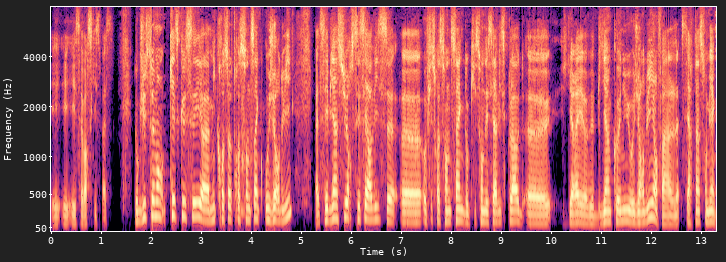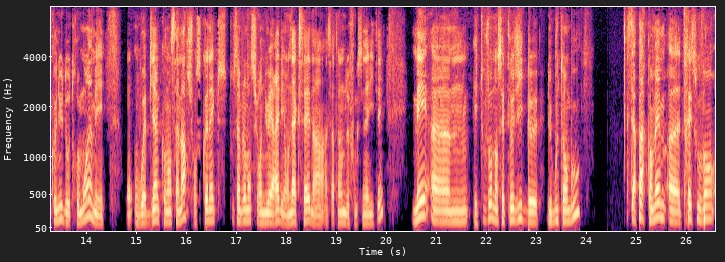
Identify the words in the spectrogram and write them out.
et, savoir ce qui se passe. Donc justement, qu'est-ce que c'est euh, Microsoft 365 aujourd'hui? Bah, C'est bien sûr ces services euh, Office 365, donc qui sont des services cloud, euh, je dirais, bien connus aujourd'hui. Enfin, certains sont bien connus, d'autres moins, mais on, voit bien comment ça marche. On se connecte tout simplement sur une URL et on accède à un, certain nombre de fonctionnalités. Mais, et toujours dans cette logique de, bout en bout, ça part quand même très souvent,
